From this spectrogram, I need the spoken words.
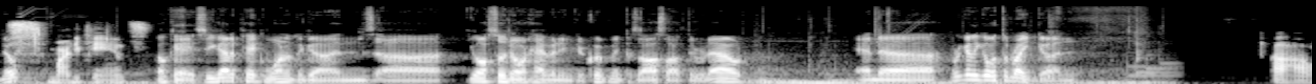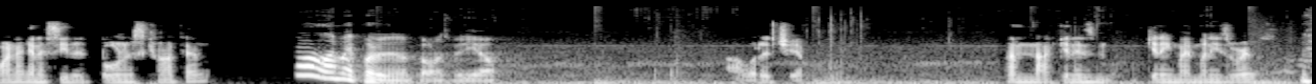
Nope. Smarty pants. okay, so you got to pick one of the guns. Uh, you also don't have any of your equipment because Ocelot threw it out, and uh, we're gonna go with the right gun. Ah, we're not gonna see the bonus content? Well, I might put it in a bonus video. Ah, what a chip. I'm not getting, getting my money's worth.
